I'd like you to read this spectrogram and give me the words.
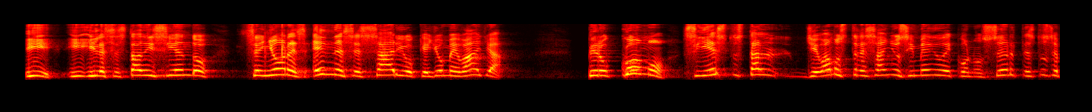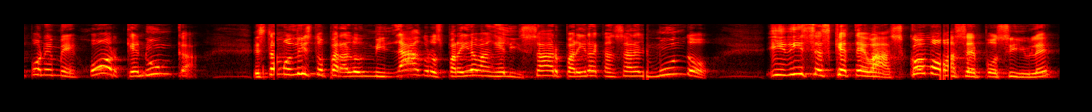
Y, y, les está diciendo, señores, es necesario que yo me vaya. Pero ¿cómo? Si esto está, llevamos tres años y medio de conocerte, esto se pone mejor que nunca. Estamos listos para los milagros, para ir a evangelizar, para ir a alcanzar el mundo y dices que te vas, ¿cómo va a ser posible?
